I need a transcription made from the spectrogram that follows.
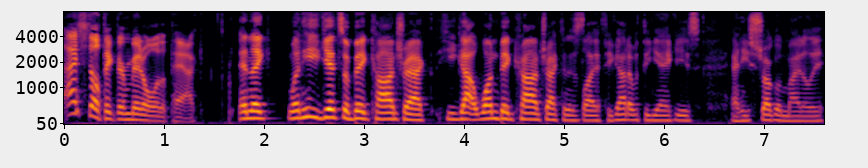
I still think they're middle of the pack. And like when he gets a big contract, he got one big contract in his life. He got it with the Yankees, and he struggled mightily.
